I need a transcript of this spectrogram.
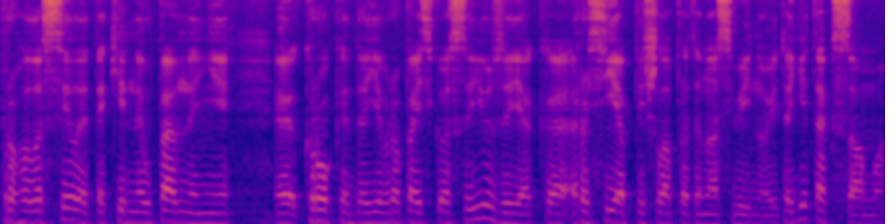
проголосили такі невпевнені е, кроки до Європейського Союзу, як Росія пішла проти нас війною. Тоді так само.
